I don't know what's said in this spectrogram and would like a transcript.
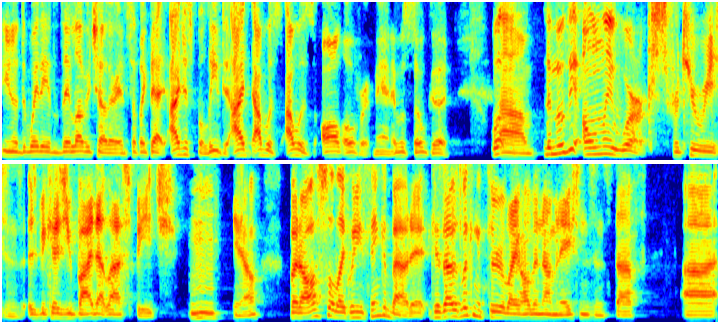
you know the way they they love each other and stuff like that. I just believed it. I I was I was all over it, man. It was so good. well Um, the movie only works for two reasons is because you buy that last speech mhm. you know but also like when you think about it because i was looking through like all the nominations and stuff uh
